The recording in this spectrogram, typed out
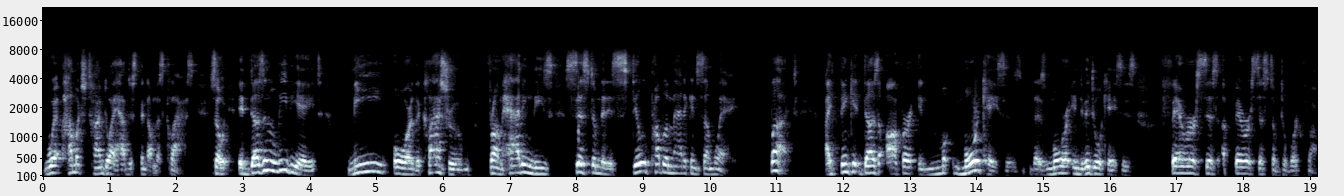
Where, how much time do I have to spend on this class? So it doesn't alleviate me or the classroom from having these system that is still problematic in some way. But I think it does offer in mo- more cases, there's more individual cases, fairer a fairer system to work from.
